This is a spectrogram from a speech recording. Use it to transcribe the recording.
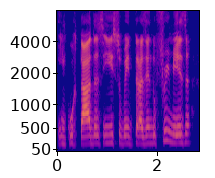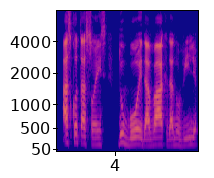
encurtadas e isso vem trazendo firmeza às cotações do boi, da vaca, da novilha,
